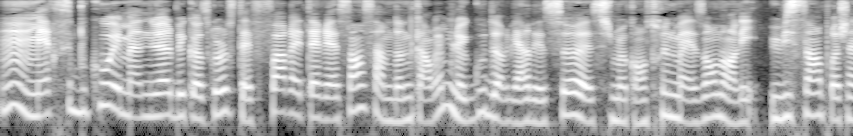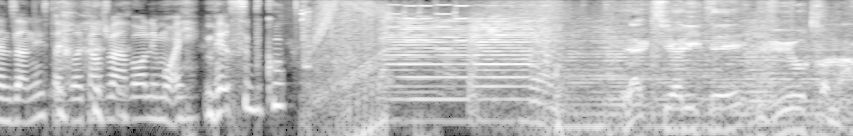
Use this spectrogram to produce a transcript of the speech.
Hmm, merci beaucoup, Emmanuel Because-Grove. C'était fort intéressant. Ça me donne quand même le goût de regarder ça euh, si je me construis une maison dans les 800 prochaines années, c'est-à-dire quand je vais avoir les moyens. Merci beaucoup. L'actualité vue autrement.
